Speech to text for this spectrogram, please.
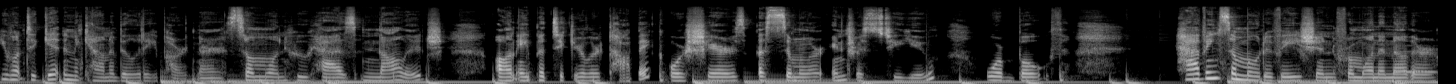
You want to get an accountability partner, someone who has knowledge on a particular topic or shares a similar interest to you, or both. Having some motivation from one another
